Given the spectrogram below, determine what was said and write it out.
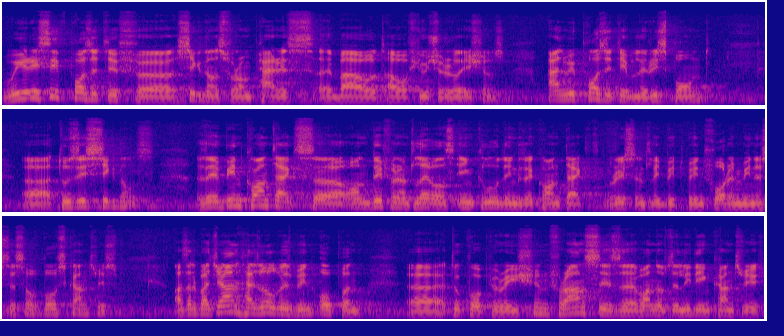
We received positive uh, signals from Paris about our future relations, and we positively respond uh, to these signals. There have been contacts uh, on different levels, including the contact recently between foreign ministers of both countries. Azerbaijan has always been open to cooperation. France is uh, one of the leading countries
